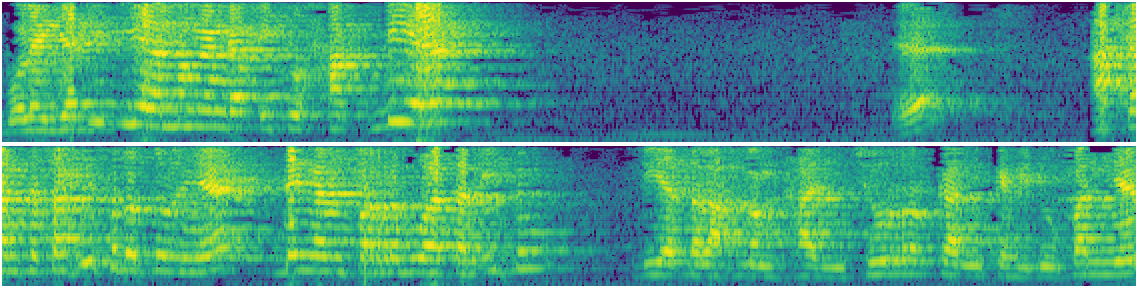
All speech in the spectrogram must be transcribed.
boleh jadi dia menganggap itu hak dia. Ya. Akan tetapi sebetulnya dengan perbuatan itu dia telah menghancurkan kehidupannya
